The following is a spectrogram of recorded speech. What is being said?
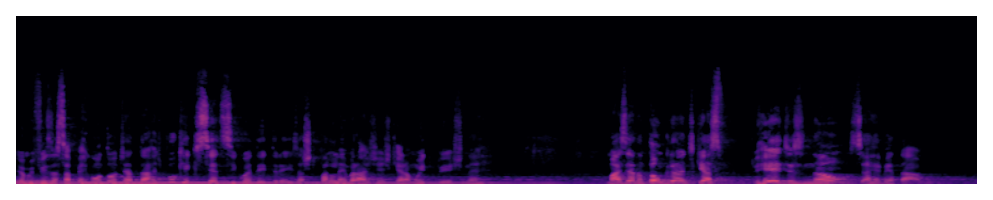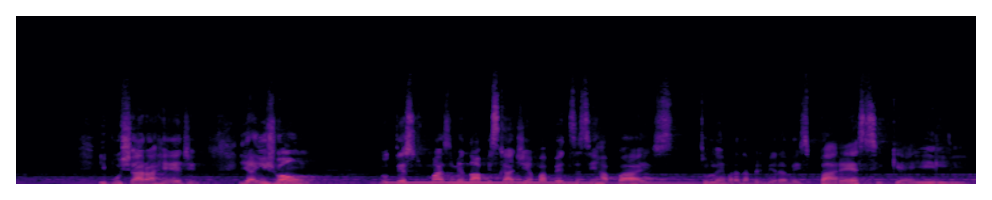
Eu me fiz essa pergunta ontem à tarde. Por que, que 153? Acho que para lembrar a gente que era muito peixe, né? Mas eram tão grandes que as redes não se arrebentavam. E puxaram a rede. E aí João, no texto, mais ou menos dá uma piscadinha para Pedro, disse assim: Rapaz, tu lembra da primeira vez? Parece que é ele.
